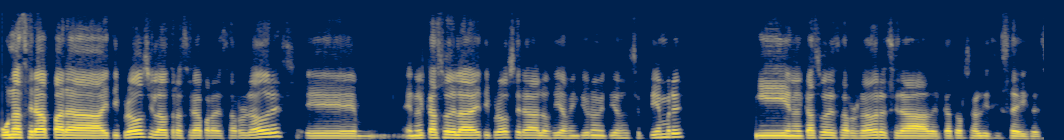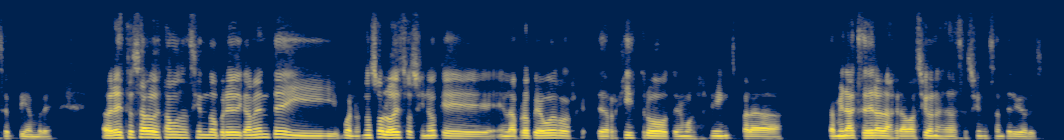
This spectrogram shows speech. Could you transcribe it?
Una será para IT Pros y la otra será para desarrolladores. Eh, en el caso de la IT Pros será los días 21 y 22 de septiembre y en el caso de desarrolladores será del 14 al 16 de septiembre. A ver, esto es algo que estamos haciendo periódicamente y, bueno, no solo eso, sino que en la propia web de registro tenemos los links para también acceder a las grabaciones de las sesiones anteriores.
